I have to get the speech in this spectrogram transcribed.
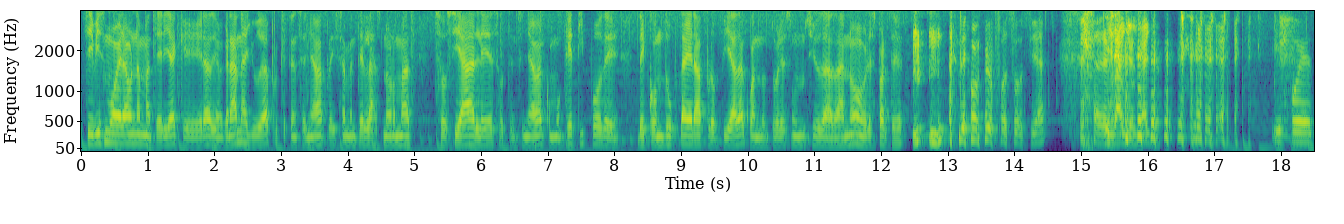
Civismo era una materia que era de gran ayuda porque te enseñaba precisamente las normas sociales o te enseñaba como qué tipo de, de conducta era apropiada cuando tú eres un ciudadano o eres parte de un grupo social. el gallo, el gallo. y pues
